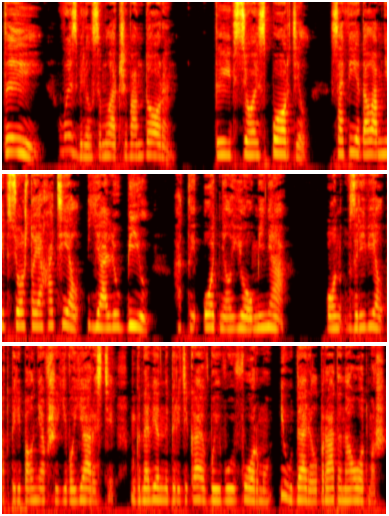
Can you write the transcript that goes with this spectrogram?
Ты, вызверился младший Ван Дорен. Ты все испортил. София дала мне все, что я хотел. Я любил, а ты отнял ее у меня. Он взревел от переполнявшей его ярости, мгновенно перетекая в боевую форму, и ударил брата на отмаш.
